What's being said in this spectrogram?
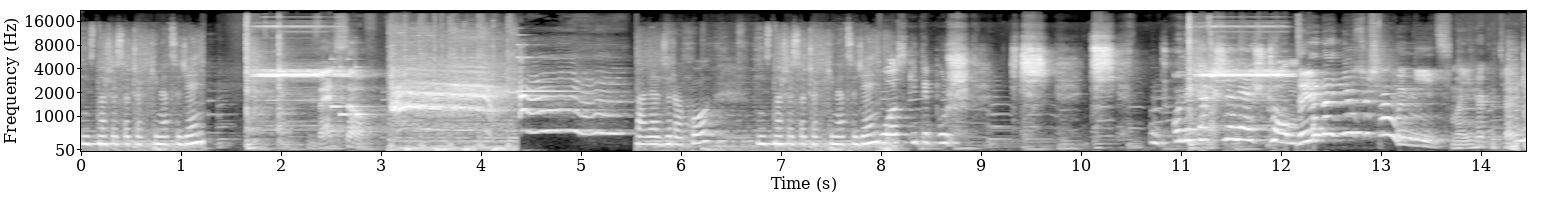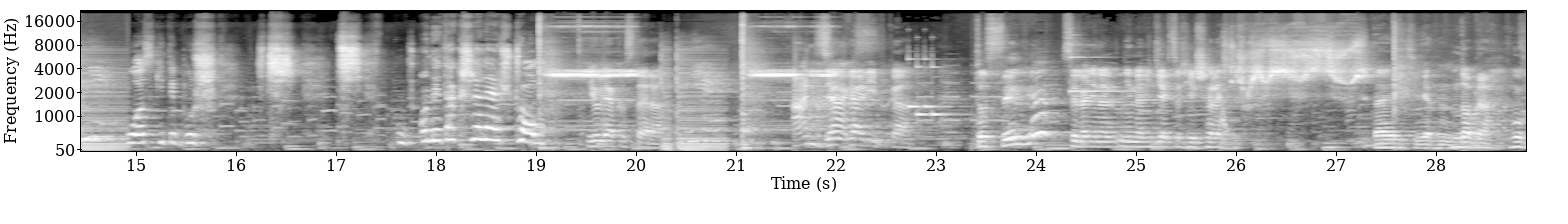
więc noszę soczewki na co dzień. Werso. Wadę wzroku, więc noszę soczewki na co dzień. Głoski typu sz... cz, cz. One tak szeleszczą. To ja nawet nie usłyszałem nic. Monika Kuciak? Głoski typu sz... cz, cz. One tak szeleszczą. Julia Kostera. Andzia Galipka. To Sylwia? Sylwia niena- nienawidzi jak coś jej szeleści. Daję ci jeden. Dobra, uff,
